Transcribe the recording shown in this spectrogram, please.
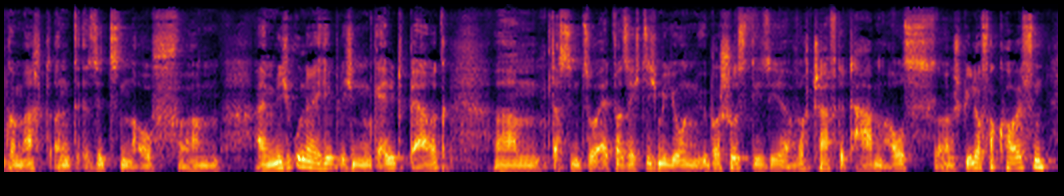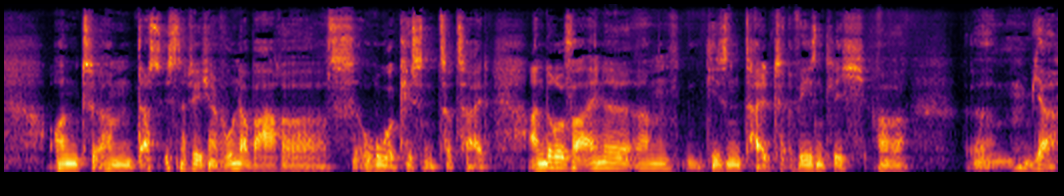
gemacht und sitzen auf ähm, einem nicht unerheblichen Geldberg. Ähm, das sind so etwa 60 Millionen Überschuss, die sie erwirtschaftet haben aus äh, Spielerverkäufen. Und ähm, das ist natürlich ein wunderbares Ruhekissen zurzeit. Andere Vereine, ähm, die sind halt wesentlich, äh, ähm, ja,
